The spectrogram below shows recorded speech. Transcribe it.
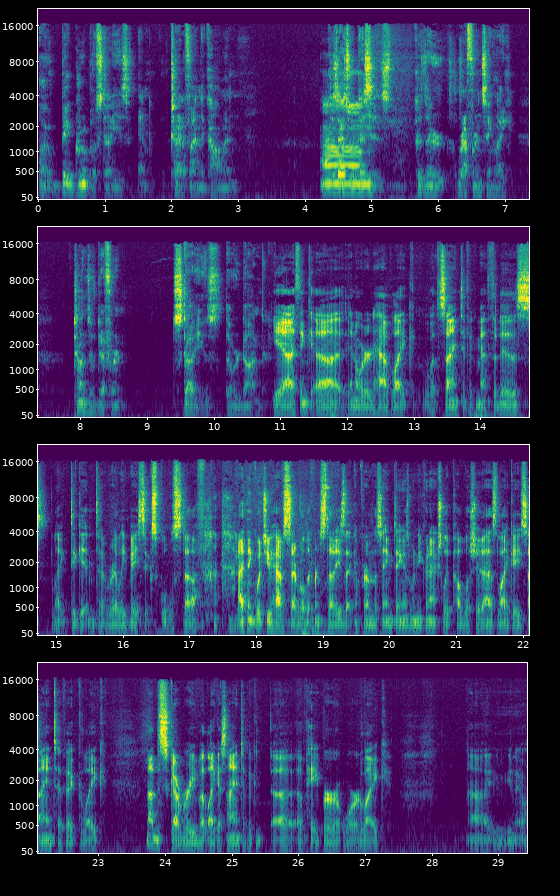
a big group of studies and try to find the common? Because that's what this Um, is. Because they're referencing like tons of different studies that were done. Yeah, I think uh, in order to have like what the scientific method is, like to get into really basic school stuff, I think what you have several different studies that confirm the same thing is when you can actually publish it as like a scientific like not discovery but like a scientific uh, a paper or like uh, you know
